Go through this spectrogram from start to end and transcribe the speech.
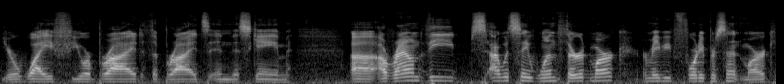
your wife, your bride, the brides in this game. Uh, around the, I would say, one third mark, or maybe 40% mark,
